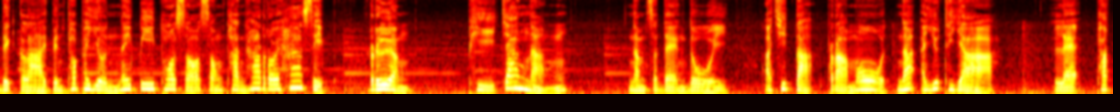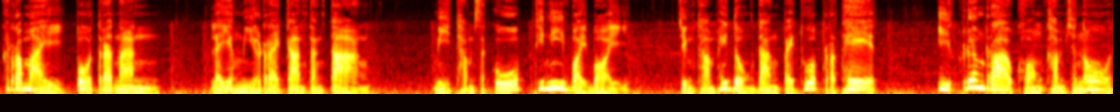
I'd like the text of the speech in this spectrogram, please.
ได้กลายเป็นภาพยนตร์ในปีพศ 2550 เรื่อง ผีจ้างหนังนำแสดงโดย อชิตะปราโมทณอยุธยา และพักรมัยโปตรนันท์ และยังมีรายการต่างๆ มีทำสกู๊ปที่นี่บ่อยๆ จึงทำให้โด่งดังไปทั่วประเทศ อีกเรื่องราวของคำชะโนด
